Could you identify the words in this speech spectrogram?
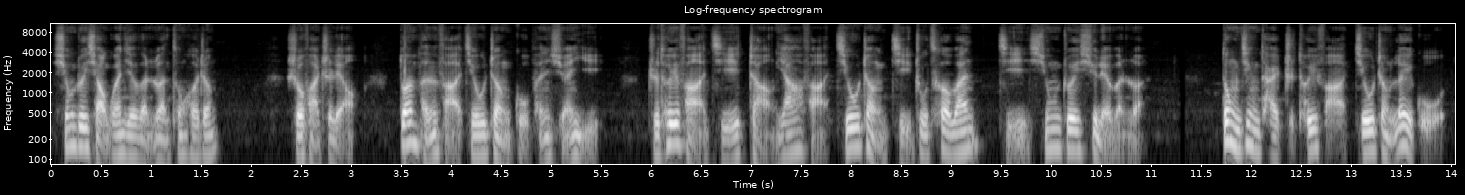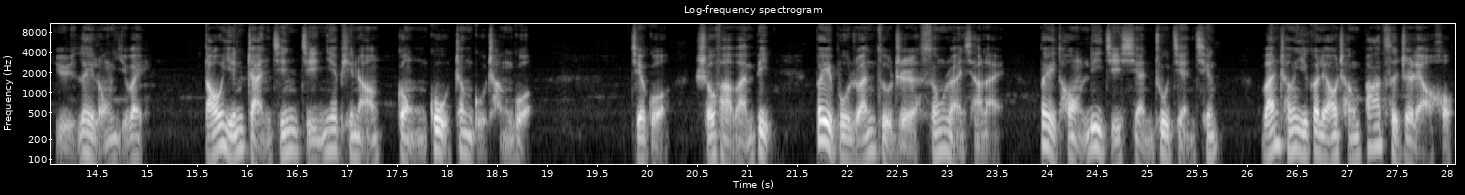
胸椎小关节紊乱综合征，手法治疗：端盆法纠正骨盆悬移，指推法及掌压法纠正脊柱侧弯及胸椎序列紊乱，动静态指推法纠正肋骨与肋龙移位，导引斩筋及捏皮囊巩固正骨成果。结果手法完毕，背部软组织松软下来，背痛立即显著减轻。完成一个疗程八次治疗后。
